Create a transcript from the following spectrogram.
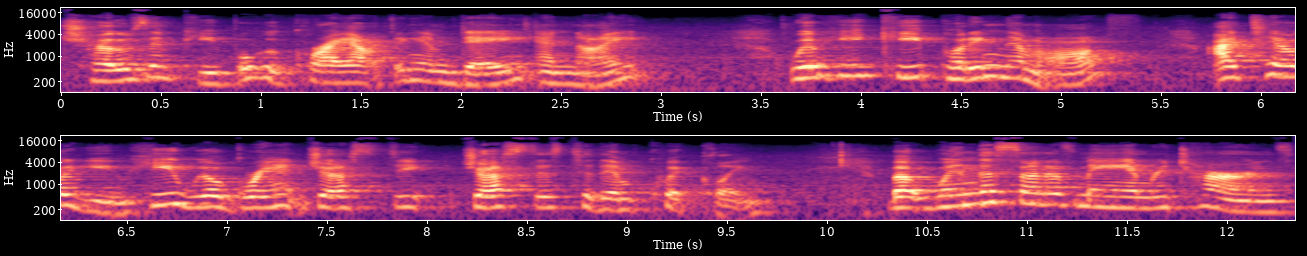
chosen people who cry out to him day and night? Will he keep putting them off? I tell you, he will grant justi- justice to them quickly. But when the Son of Man returns,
